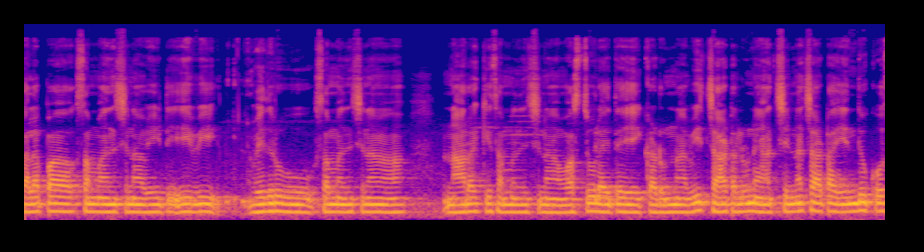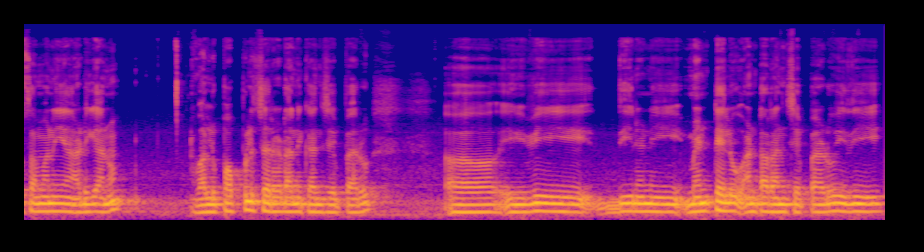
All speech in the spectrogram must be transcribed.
కలపకు సంబంధించిన వీటి ఇవి వెదురు సంబంధించిన నారకి సంబంధించిన వస్తువులు అయితే ఇక్కడ ఉన్నవి చాటలు నేను ఆ చిన్న చాట ఎందుకోసమని అడిగాను. వాళ్ళు పప్పులు చెరగడానికి అని చెప్పారు. ఇవి దీనిని మెంటెలు అంటారని చెప్పాడు. ఇది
